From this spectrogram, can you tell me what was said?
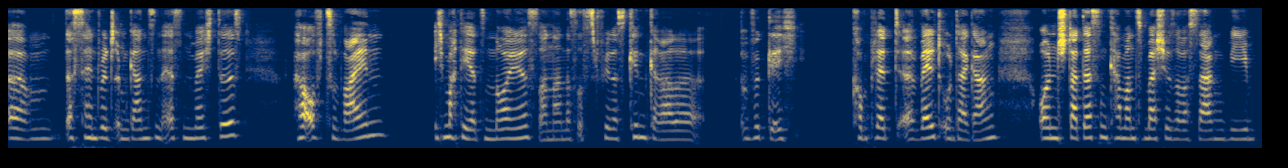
ähm, das Sandwich im Ganzen essen möchtest. Hör auf zu weinen. Ich mache dir jetzt ein neues, sondern das ist für das Kind gerade wirklich komplett äh, Weltuntergang. Und stattdessen kann man zum Beispiel sowas sagen wie,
